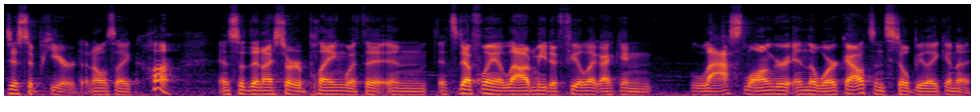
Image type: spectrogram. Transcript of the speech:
disappeared, and I was like, huh. And so then I started playing with it, and it's definitely allowed me to feel like I can last longer in the workouts and still be like in a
